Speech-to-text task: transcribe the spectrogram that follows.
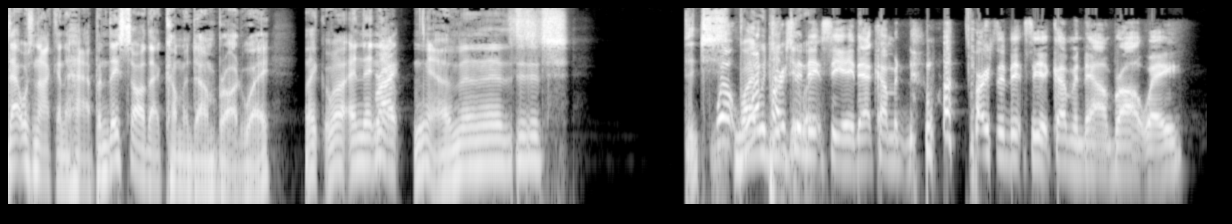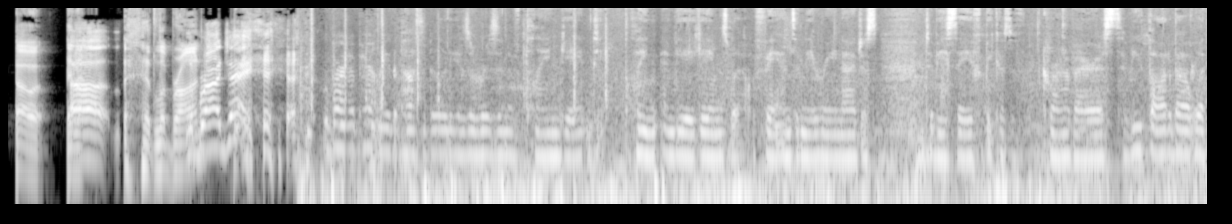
That was not going to happen. They saw that coming down Broadway. Like, well, and then Right. yeah, yeah, it's, it's, it's Well, why one would you person do didn't see it that coming. One person didn't see it coming down Broadway. Oh, Uh, LeBron. LeBron James. LeBron, apparently the possibility has arisen of playing game, playing NBA games without fans in the arena just to be safe because of coronavirus. Have you thought about what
